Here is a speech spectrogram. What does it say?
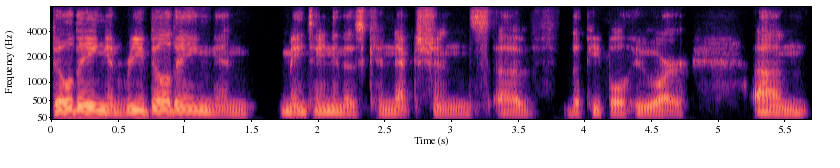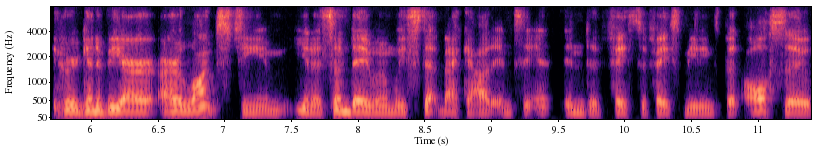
building and rebuilding and maintaining those connections of the people who are um, who are going to be our our launch team. You know, someday when we step back out into into face to face meetings, but also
